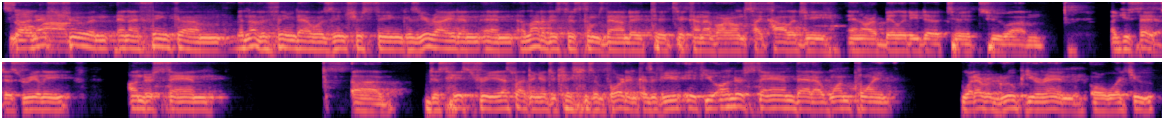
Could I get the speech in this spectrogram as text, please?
So no, that's um, true, and and I think um, another thing that was interesting because you're right, and and a lot of this just comes down to, to, to kind of our own psychology and our ability to to to um, like you said, just really understand uh, just history. That's why I think education is important because if you if you understand that at one point, whatever group you're in or what you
